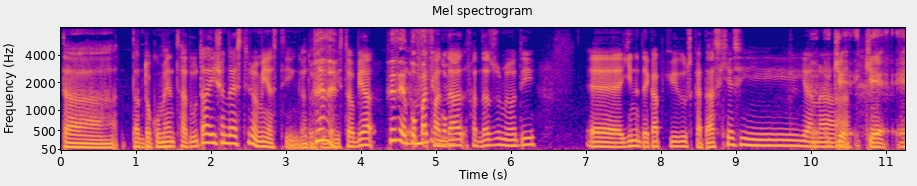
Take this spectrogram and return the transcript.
τα, τα ντοκουμέντα τούτα ήσαν τα αστυνομία στην κατοχή της, τα οποία Βέβαια, φαντα, φαντάζομαι ότι ε, γίνεται κάποιο είδους κατάσχεση για να... Ε, και, και ε,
